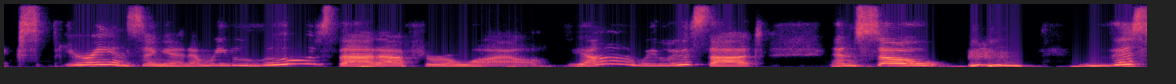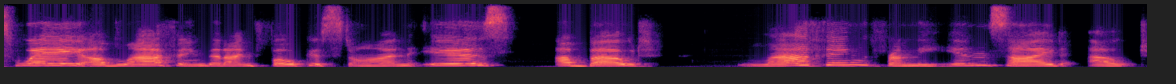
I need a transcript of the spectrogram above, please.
experiencing it. And we lose that after a while. Yeah we lose that. And so this way of laughing that i'm focused on is about laughing from the inside out.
